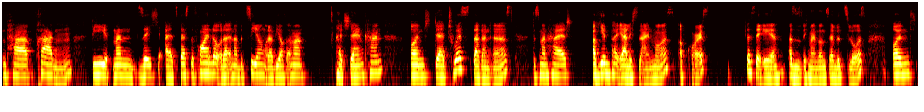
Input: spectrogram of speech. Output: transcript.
ein paar Fragen, die man sich als beste Freunde oder in einer Beziehung oder wie auch immer halt stellen kann. Und der Twist darin ist, dass man halt auf jeden Fall ehrlich sein muss, of course. Das ist ja eh, also ich meine, sonst ja witzlos. Und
